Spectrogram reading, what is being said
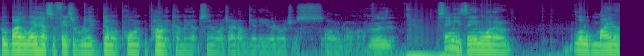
Who, by the way, has to face a really dumb oppo- opponent coming up soon, which I don't get either. Which was oh, I don't know. Who is it? Sami Zayn won a little minor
